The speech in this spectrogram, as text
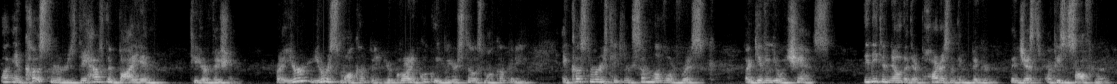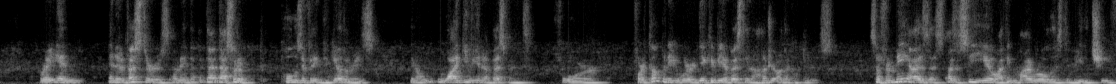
Uh, and customers, they have to buy in to your vision right? You're you're a small company. You're growing quickly, but you're still a small company. A customer is taking some level of risk by giving you a chance. They need to know that they're part of something bigger than just a piece of software, right? And and investors, I mean, that, that sort of pulls everything together. Is you know why give you an investment for for a company where they could be investing in a hundred other companies? So for me, as a, as a CEO, I think my role is to be the chief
